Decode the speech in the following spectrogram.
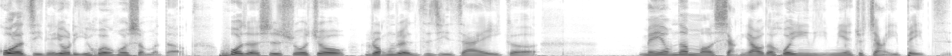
过了几年又离婚或什么的，或者是说就容忍自己在一个没有那么想要的婚姻里面就这样一辈子，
